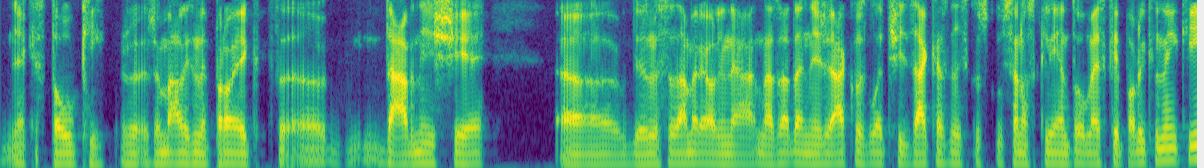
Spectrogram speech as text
nejaké stovky, že, že mali sme projekt uh, dávnejšie, kde sme sa zamerali na, na zadanie, že ako zlepšiť zákazníckú skúsenosť klientov mestskej polikliniky.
